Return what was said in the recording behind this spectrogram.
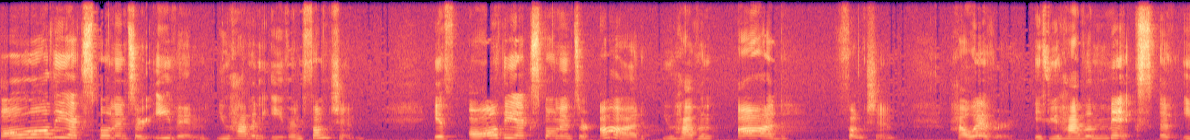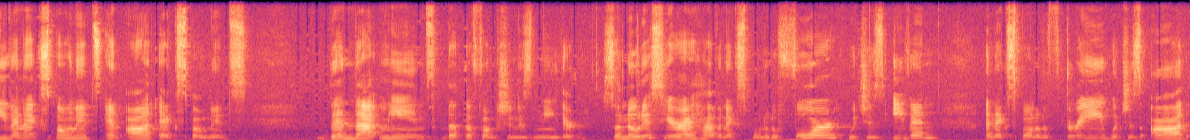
all the exponents are even, you have an even function. If all the exponents are odd, you have an odd function. However, if you have a mix of even exponents and odd exponents, then that means that the function is neither. So notice here I have an exponent of 4, which is even, an exponent of 3, which is odd.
